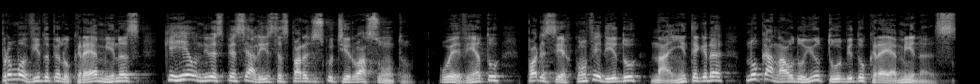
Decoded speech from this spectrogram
promovido pelo CREA Minas, que reuniu especialistas para discutir o assunto. O evento pode ser conferido na íntegra no canal do YouTube do CREA Minas.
